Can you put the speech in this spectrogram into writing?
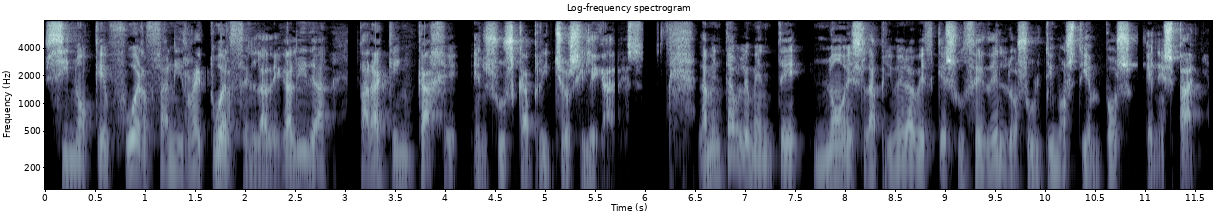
sino que fuerzan y retuercen la legalidad para que encaje en sus caprichos ilegales. Lamentablemente, no es la primera vez que sucede en los últimos tiempos en España.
